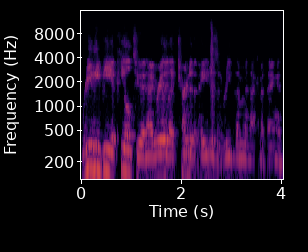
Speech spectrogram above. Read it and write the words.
really be appealed to, and I'd really like turn to the pages and read them and that kind of thing. And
